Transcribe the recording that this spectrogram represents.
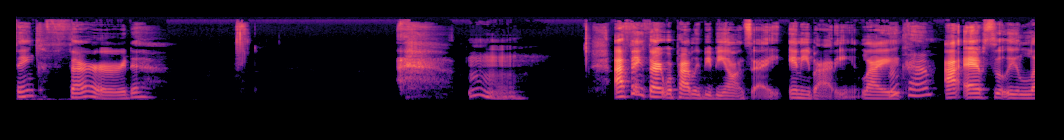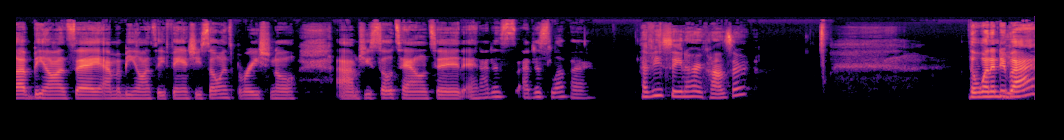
think third, mm, I think third would probably be Beyonce. Anybody. Like Okay. I absolutely love Beyonce. I'm a Beyonce fan. She's so inspirational. Um, she's so talented. And I just I just love her. Have you seen her in concert? The one in Yeah. Dubai?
